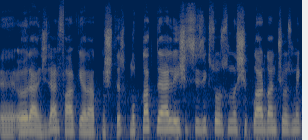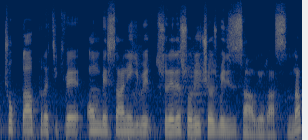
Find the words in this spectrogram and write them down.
e, öğrenciler fark yaratmıştır. Mutlak değerli eşitsizlik sorusunda şıklardan çözmek çok daha pratik ve 15 saniye gibi sürede soruyu çözmenizi sağlıyordu aslında.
